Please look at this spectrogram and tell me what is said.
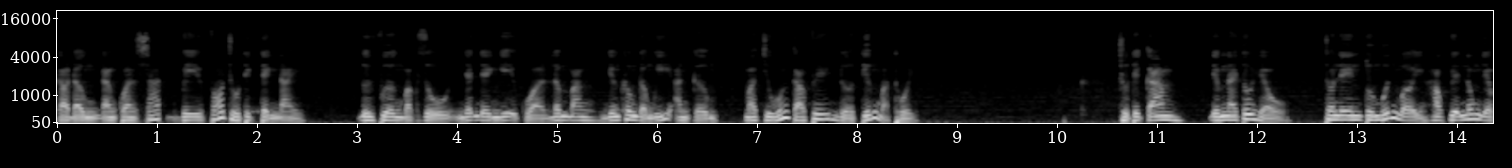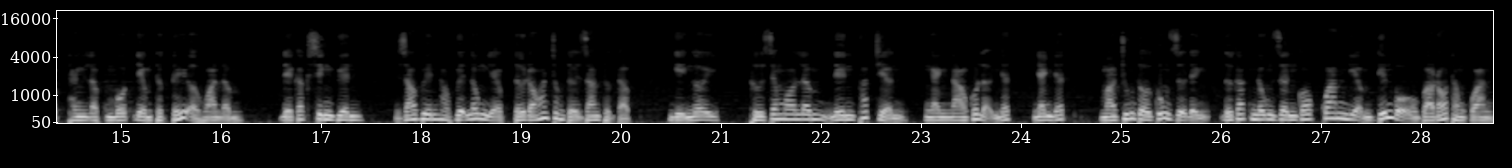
Cao Đông đang quan sát vị phó chủ tịch tỉnh này. Đối phương mặc dù nhận đề nghị của Lâm Băng nhưng không đồng ý ăn cơm mà chỉ uống cà phê nửa tiếng mà thôi. Chủ tịch Cam, điểm này tôi hiểu, cho nên tôi muốn mời Học viện Nông nghiệp thành lập một điểm thực tế ở Hoa Lâm để các sinh viên, giáo viên Học viện Nông nghiệp tới đó trong thời gian thực tập, nghỉ ngơi, thử xem Hoa Lâm nên phát triển ngành nào có lợi nhất, nhanh nhất mà chúng tôi cũng dự định đưa các nông dân có quan niệm tiến bộ vào đó tham quan,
